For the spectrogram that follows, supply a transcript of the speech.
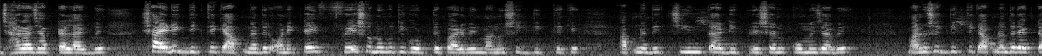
ঝাড়া ঝাপটা লাগবে, শারীরিক দিক থেকে আপনাদের অনেকটাই ফ্রেশ অনুভূতি করতে পারবেন, মানসিক দিক থেকে আপনাদের চিন্তা ডিপ্রেশন কমে যাবে। মানসিক দিক থেকে আপনাদের একটা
